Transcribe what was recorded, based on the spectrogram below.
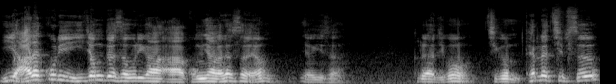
이 아래 꼴이 이 정도에서 우리가 아, 공략을 했어요. 여기서 그래가지고 지금 텔레칩스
